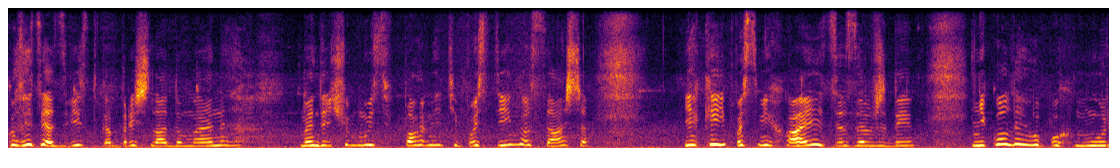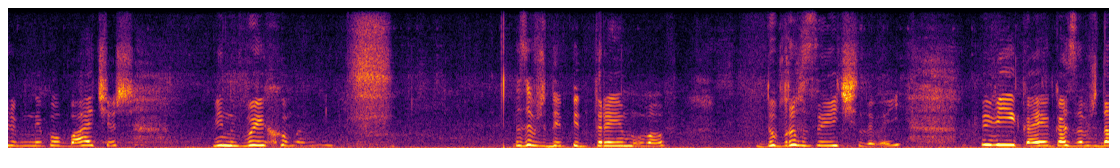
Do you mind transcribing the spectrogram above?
Коли ця звістка прийшла до мене, в мене чомусь в пам'яті постійно Саша, який посміхається завжди. Ніколи його похмурим не побачиш. Він вихований, завжди підтримував, доброзичливий. Віка, яка завжди,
